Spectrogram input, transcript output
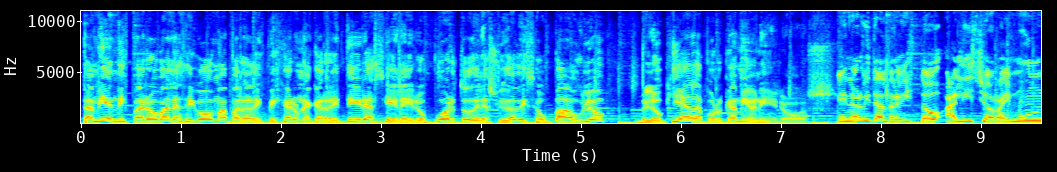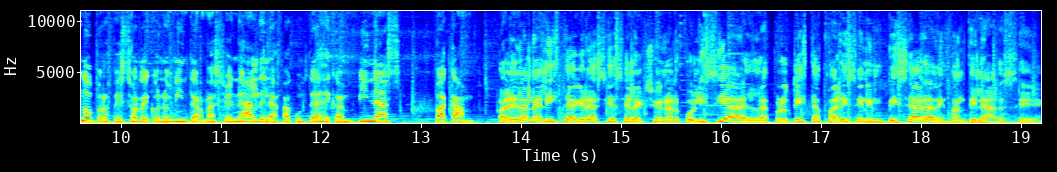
También disparó balas de goma para despejar una carretera hacia el aeropuerto de la ciudad de Sao Paulo, bloqueada por camioneros. En órbita entrevistó a Alicio Raimundo, profesor de Economía Internacional de las Facultades de Campinas, FACAMP. Para el analista, gracias al accionar policial, las protestas parecen empezar a desmantelarse.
